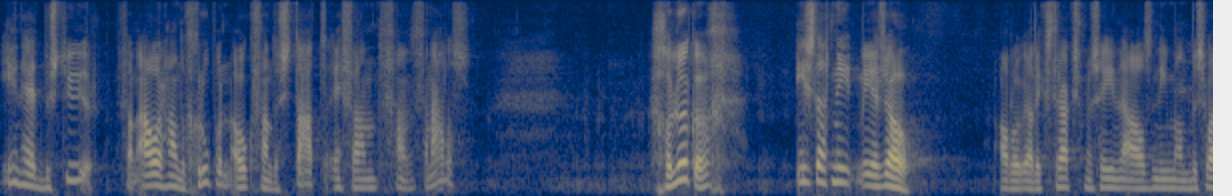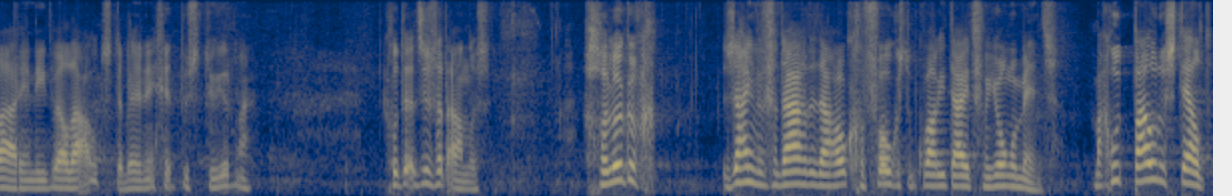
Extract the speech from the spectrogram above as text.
in het bestuur van allerhande groepen, ook van de stad en van, van, van alles. Gelukkig is dat niet meer zo. Alhoewel ik straks misschien als niemand bezwaar indient wel de oudste ben in het bestuur. Maar goed, het is wat anders. Gelukkig zijn we vandaag de dag ook gefocust op kwaliteit van jonge mensen. Maar goed, Paulus stelt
